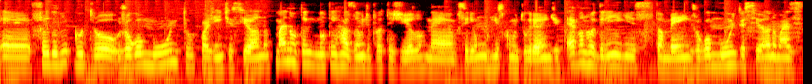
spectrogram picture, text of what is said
É, Frederico Goudreau jogou muito com a gente esse ano, mas não tem, não tem razão de protegê-lo, né? Seria um risco muito grande. Evan Rodrigues também jogou muito esse ano, mas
